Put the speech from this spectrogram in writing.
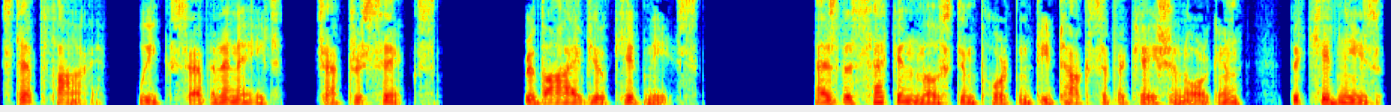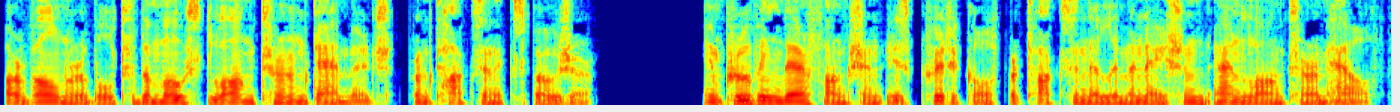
Step 5, Week 7 and 8, Chapter 6 Revive your kidneys. As the second most important detoxification organ, the kidneys are vulnerable to the most long term damage from toxin exposure. Improving their function is critical for toxin elimination and long term health.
